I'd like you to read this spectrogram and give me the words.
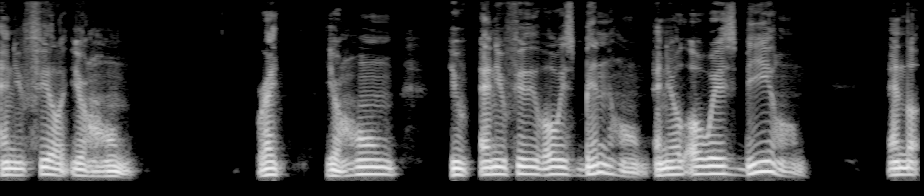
And you feel you're home, right? You're home. You, and you feel you've always been home and you'll always be home. And the,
